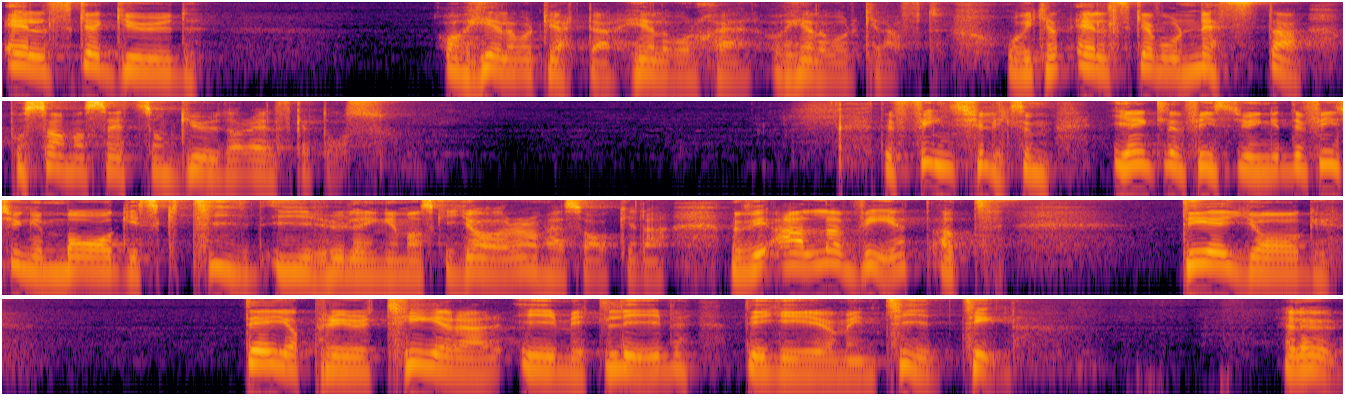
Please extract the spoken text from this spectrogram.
älska Gud av hela vårt hjärta, hela vår själ, av hela vår kraft. Och vi kan älska vår nästa på samma sätt som Gud har älskat oss. Det finns ju liksom, egentligen finns det ju ingen, det finns ju ingen magisk tid i hur länge man ska göra de här sakerna. Men vi alla vet att det jag, det jag prioriterar i mitt liv, det ger jag min tid till. Eller hur?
